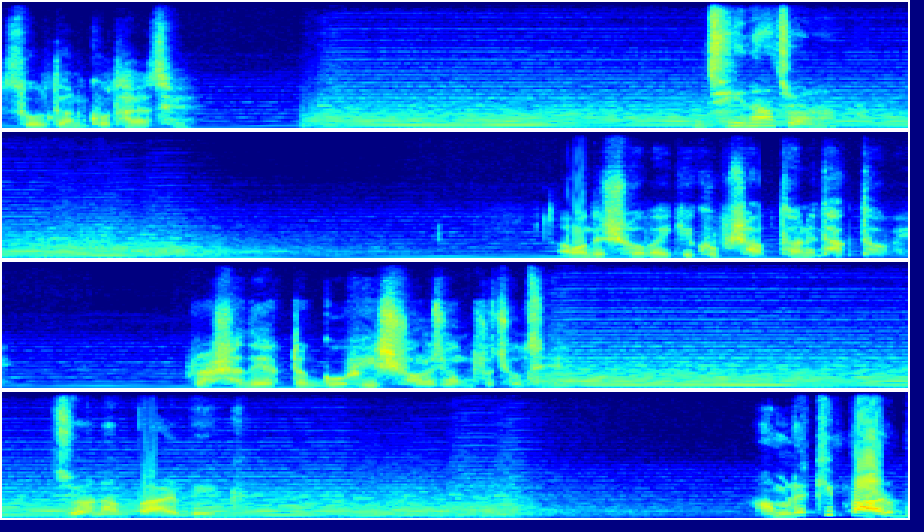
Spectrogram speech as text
সুলতান কোথায় আছে? জনাব আমাদের সবাইকে খুব সাবধানে থাকতে হবে। প্রাসাদে একটা গভীর ষড়যন্ত্র চলছে। জনাব বারবেক আমরা কি পারব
